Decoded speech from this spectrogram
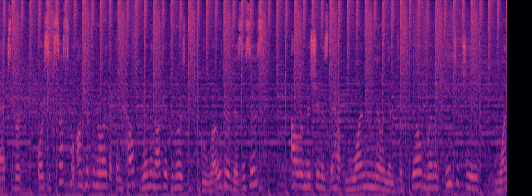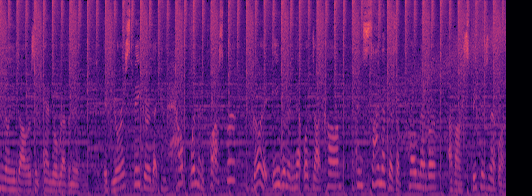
expert, or successful entrepreneur that can help women entrepreneurs grow their businesses? Our mission is to help 1 million fulfilled women each achieve $1 million in annual revenue. If you're a speaker that can help women prosper, go to eWomenNetwork.com and sign up as a pro member of our Speakers Network.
